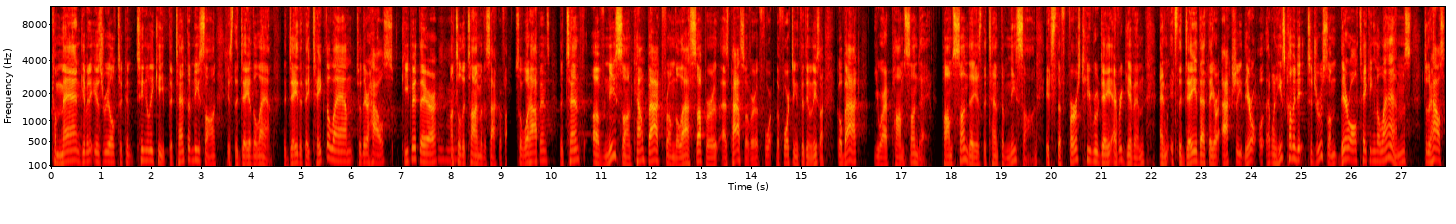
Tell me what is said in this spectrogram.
command given to Israel to continually keep. The 10th of Nisan is the day of the lamb, the day that they take the lamb to their house, keep it there mm-hmm. until the time of the sacrifice. So what happens? The 10th of Nisan, count back from the Last Supper as Passover, for, the 14th, 15th of Nisan, go back, you are at Palm Sunday. Palm Sunday is the 10th of Nisan. It's the first Hebrew day ever given, and it's the day that they are actually, they're, when he's coming to, to Jerusalem, they're all taking the lambs to their house.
